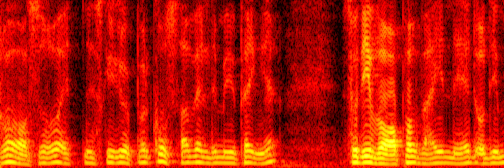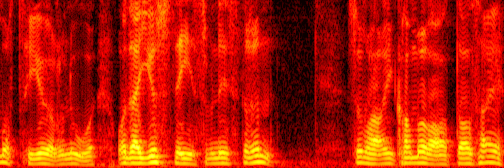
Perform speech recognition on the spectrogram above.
raser og etniske grupper. Det kosta veldig mye penger. Så de var på vei ned, og de måtte gjøre noe. Og det er justisministeren som har en kamerat av seg,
